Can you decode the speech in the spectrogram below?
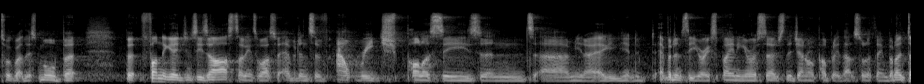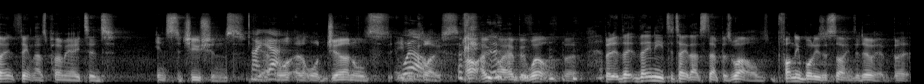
talk about this more, but, but funding agencies are starting to ask for evidence of outreach policies and um, you, know, you know, evidence that you're explaining your research to the general public, that sort of thing. But I don't think that's permeated institutions. Or, or, journals even will. close. oh, I, hope, I hope it will, but, but they, they need to take that step as well. Funding bodies are starting to do it, but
